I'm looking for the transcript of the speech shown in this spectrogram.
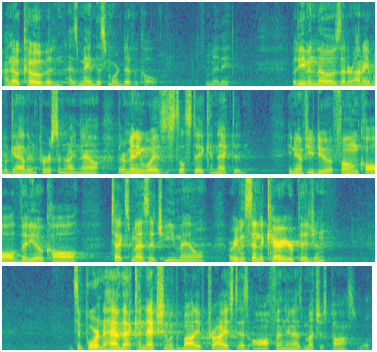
I know COVID has made this more difficult for many. But even those that are unable to gather in person right now, there are many ways to still stay connected. You know, if you do a phone call, video call, text message, email, or even send a carrier pigeon. It's important to have that connection with the body of Christ as often and as much as possible.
